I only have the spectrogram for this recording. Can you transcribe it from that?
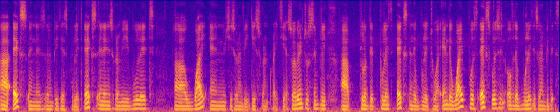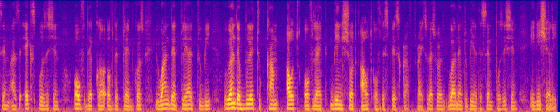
uh, x and then it's going to be this bullet x and then it's going to be bullet y and which is going to be this one right here. So we're going to simply uh, plot the bullet x and the bullet y. And the y pos x position of the bullet is going to be the same as the x position of the uh, of the player because we want the player to be we want the bullet to come out of like being shot out of the spacecraft right? So that's why we want them to be at the same position initially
